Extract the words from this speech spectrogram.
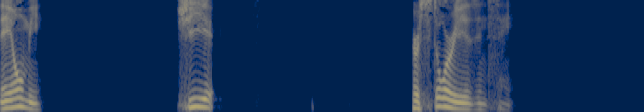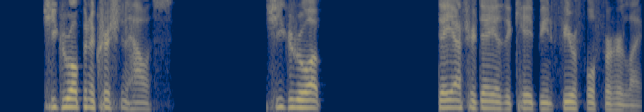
Naomi, she, her story is insane. She grew up in a Christian house. She grew up day after day as a kid being fearful for her life.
